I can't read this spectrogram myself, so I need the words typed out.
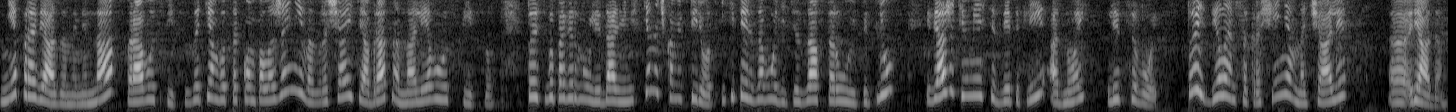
не провязанными на правую спицу. Затем вот в таком положении возвращаете обратно на левую спицу. То есть вы повернули дальними стеночками вперед. И теперь заводите за вторую петлю и вяжете вместе 2 петли одной лицевой. То есть делаем сокращение в начале э, ряда.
